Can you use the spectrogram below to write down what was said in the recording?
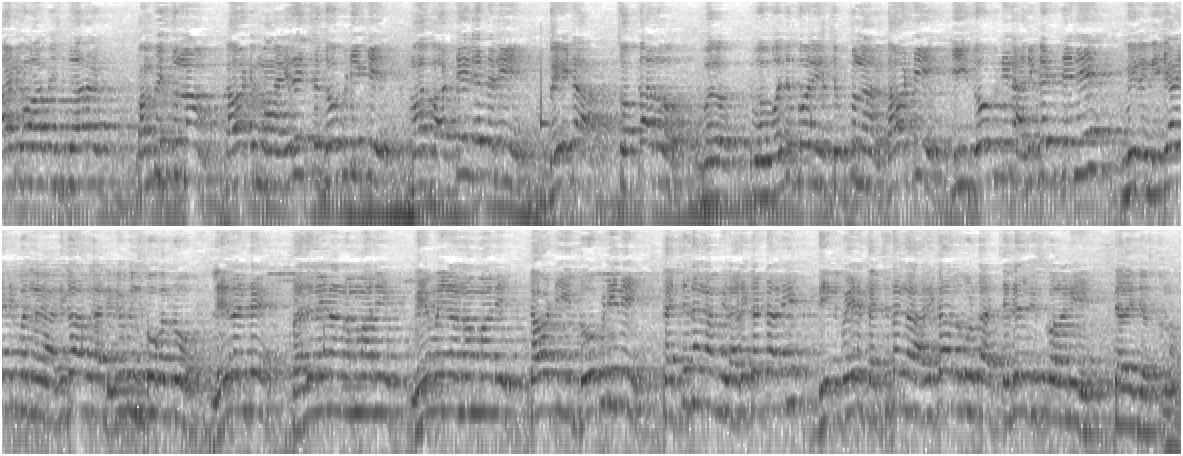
ఆడియో ఆఫీస్ ద్వారా పంపిస్తున్నాం. కాబట్టి మా ఏదైతే దోపిడీకి మాకు అడ్డే లేదని బయట చొక్కాలు వదుకొని వదులుకొని చెప్తున్నారు. కాబట్టి ఈ దోపిడీని అరికట్టేనే మీరు నిజాయితీ పరుల అధికారులుగా నిరూపించుకోగలరు. లేదంటే ప్రజలైనా నమ్మాలి మేమైనా నమ్మాలి. కాబట్టి ఈ దోపిడీని ఖచ్చితంగా మీరు అరికట్టాలి. దీనిపైన ఖచ్చితంగా అధికారులు కూడా చర్యలు తీసుకోవాలని తెలియజేస్తున్నాం.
